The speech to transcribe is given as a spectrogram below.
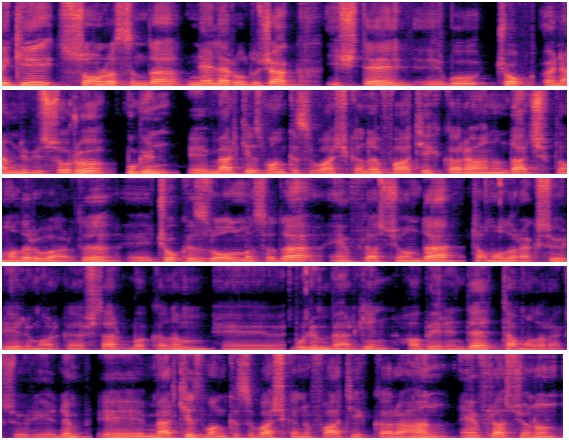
Peki sonrasında neler olacak? İşte e, bu çok önemli bir soru. Bugün e, Merkez Bankası Başkanı Fatih Karahan'ın da açıklamaları vardı. E, çok hızlı olmasa da enflasyonda tam olarak söyleyelim arkadaşlar. Bakalım e, Bloomberg'in haberinde tam olarak söyleyelim. E, Merkez Bankası Başkanı Fatih Karahan enflasyonun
